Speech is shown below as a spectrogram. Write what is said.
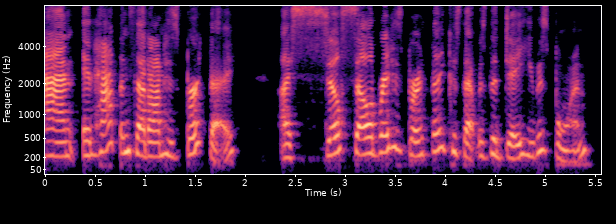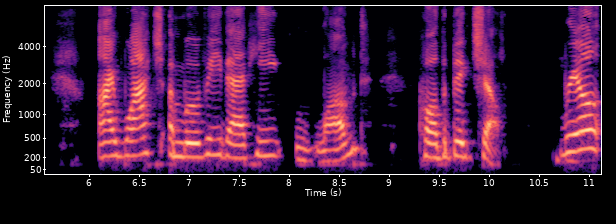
And it happens that on his birthday, I still celebrate his birthday because that was the day he was born. I watch a movie that he loved called The Big Chill. Real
